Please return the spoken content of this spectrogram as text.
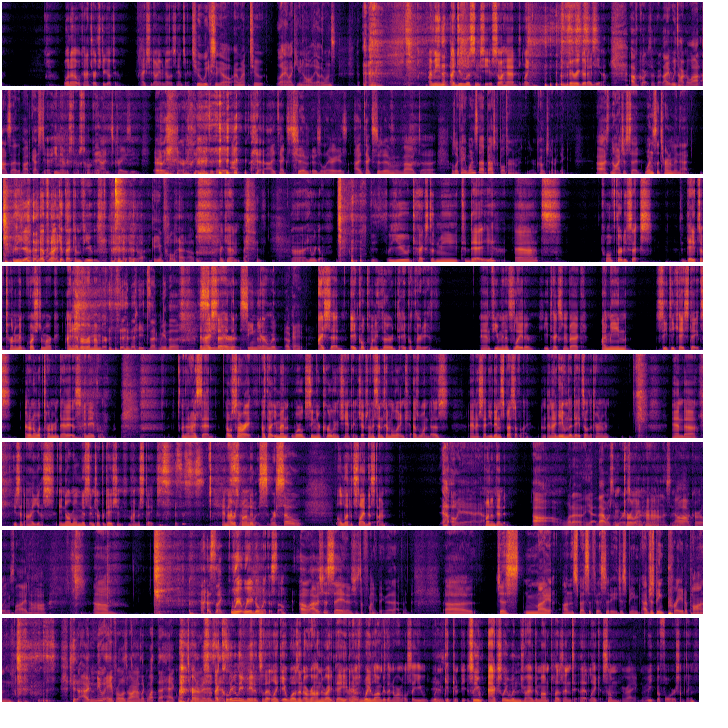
What uh, what kind of church do you go to? I actually don't even know this answer. Two weeks ago, I went to like like you know all the other ones. I mean, I do listen to you, so I had like a very good idea. Of course, of course. I, we talk a lot outside the podcast too. Yeah, he never stops talking. Yeah, it's crazy. Earlier, earlier today, I, I texted him. It was hilarious. I texted him about. Uh, I was like, "Hey, when's that basketball tournament? you're a coach and everything." Uh, no, I just said, "When's the tournament at?" yeah, let's not get that confused. Can you pull that up? I can. Uh, here we go. so you texted me today at twelve thirty six. Dates of tournament question mark. I never remember. and then he sent me the. And I said, senior uh, whip. Okay, I said April twenty third to April thirtieth, and a few minutes later he texts me back. I mean, CTK states. I don't know what tournament that is in April. And then I said, "Oh, sorry. I thought you meant World Senior Curling Championships." And I sent him a link, as one does. And I said, "You didn't specify." And, and I gave him the dates of the tournament. And uh, he said, "Ah, yes, a normal misinterpretation. My mistakes." And I responded, So- we're so. "I'll let it slide this time." Oh yeah, yeah, yeah. Pun intended. Oh, what a yeah, that was the worst curling, part it, honestly. Oh, curling slide, haha. Um, I was like, Where where are you going with this though? oh, I was just saying it was just a funny thing that happened. Uh, just my unspecificity, just being, I'm just being preyed upon. I knew April was wrong. I was like, what the heck? What tournament is I this? I clearly made it so that like it wasn't around the right date and it was way longer than normal, so you wouldn't Yes. get confused. So you actually wouldn't drive to Mount Pleasant at like some right, right. week before or something.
